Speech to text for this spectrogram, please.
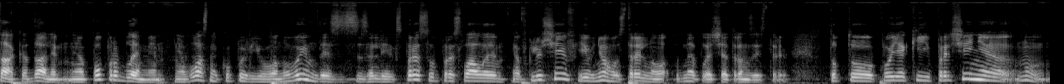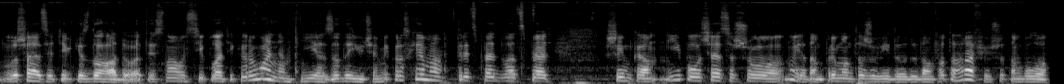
Так, далі. По проблемі. Власне, купив його новим, десь з Аліекспресу прислали, включив і в нього стрельнуло одне плече транзисторів. Тобто, по якій причині, ну, лишається тільки здогадуватись. На ось цій платі керування є задаюча мікросхема 3525 шимка. І виходить, що ну, я там при монтажу відео додам фотографію, що там було.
